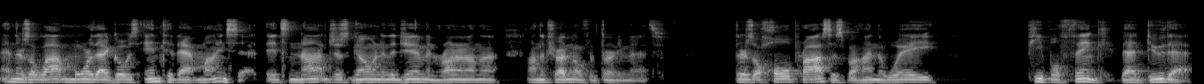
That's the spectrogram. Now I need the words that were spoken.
And there's a lot more that goes into that mindset. It's not just going to the gym and running on the on the treadmill for 30 minutes. There's a whole process behind the way people think that do that.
